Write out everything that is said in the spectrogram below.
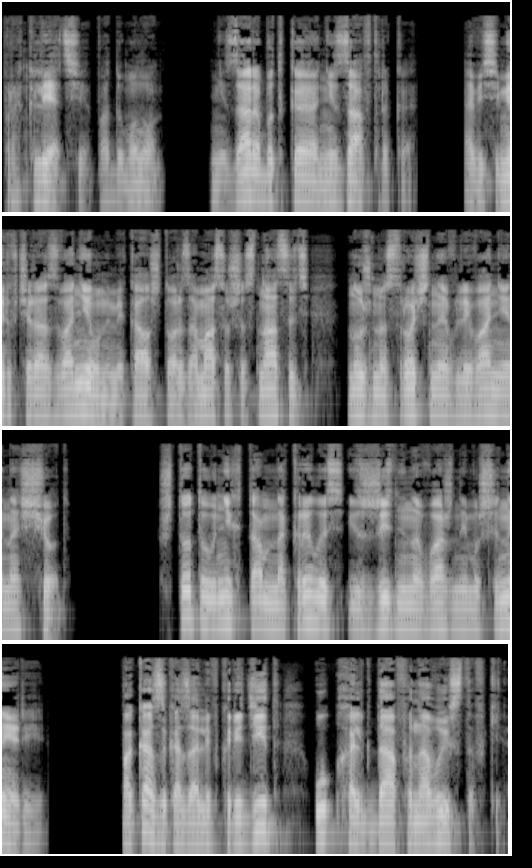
«Проклятие», — подумал он, — «ни заработка, ни завтрака. А Весемир вчера звонил, намекал, что Арзамасу-16 нужно срочное вливание на счет. Что-то у них там накрылось из жизненно важной машинерии. Пока заказали в кредит у Хальгдафа на выставке.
